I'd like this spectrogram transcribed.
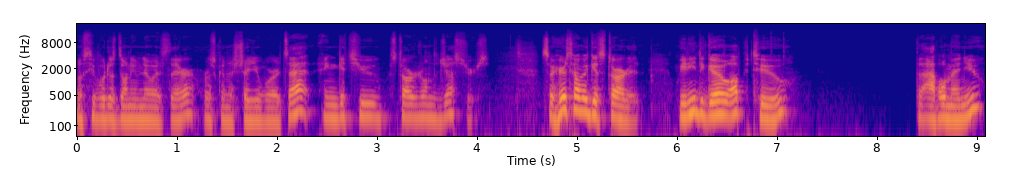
Most people just don't even know it's there. We're just going to show you where it's at and get you started on the gestures. So here's how we get started we need to go up to the Apple menu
